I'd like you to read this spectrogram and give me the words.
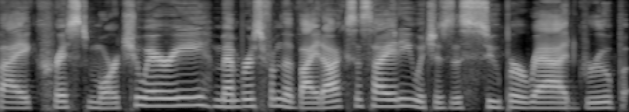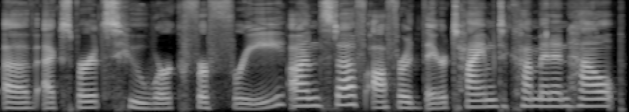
by Crist Mortuary, members from the Vidocq Society, which is this super rad group of experts who work for free on stuff, offered their time to come in and help.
